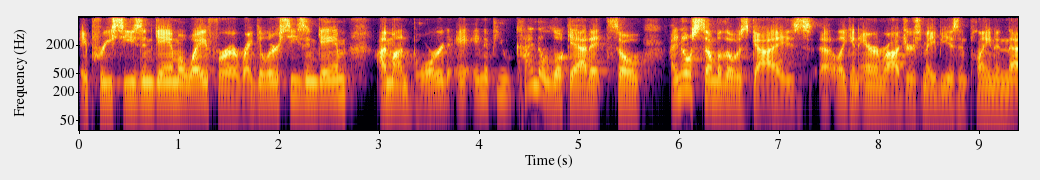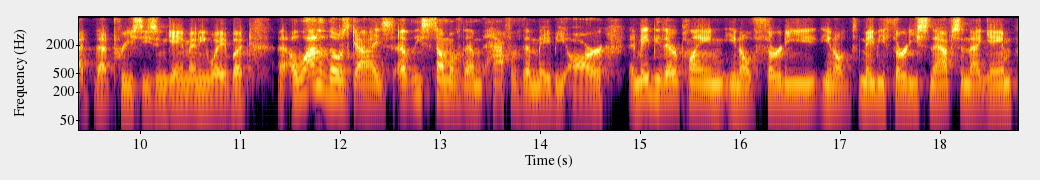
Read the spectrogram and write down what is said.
a preseason game away for a regular season game, I'm on board. And if you kind of look at it, so I know some of those guys, uh, like an Aaron Rodgers, maybe isn't playing in that that preseason game anyway, but a lot of those guys, at least some of them, half of them maybe are, and maybe they're playing, you know, 30, you know, maybe 30 snaps in that game.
